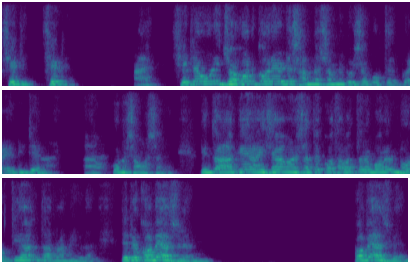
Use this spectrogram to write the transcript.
সেটা সেটা সেটা উনি যখন করে এটা সামনাসামনি বসে করতে এনি টাইম কোনো সমস্যা নেই। কিন্তু আগে আইসা আমার সাথে কথাবার্তা বলেন, ভর্তি হন, তারপর আমি এগুলো। এটা কবে আসবেন? কবে আসবেন?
